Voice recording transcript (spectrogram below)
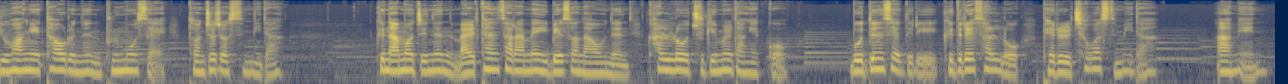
유황이 타오르는 불못에 던져졌습니다. 그 나머지는 말탄 사람의 입에서 나오는 칼로 죽임을 당했고 모든 새들이 그들의 살로 배를 채웠습니다. 아멘.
